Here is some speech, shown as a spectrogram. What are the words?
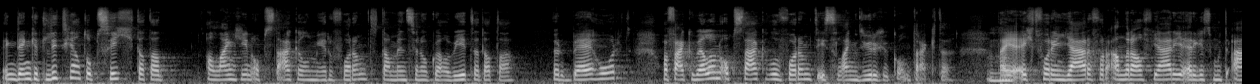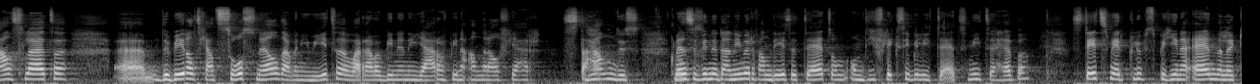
Ik denk het lidgeld op zich, dat dat al lang geen obstakel meer vormt. Dat mensen ook wel weten dat dat erbij hoort. Wat vaak wel een obstakel vormt, is langdurige contracten. Dat je echt voor een jaar, voor anderhalf jaar je ergens moet aansluiten. Um, de wereld gaat zo snel dat we niet weten waar we binnen een jaar of binnen anderhalf jaar staan. dus mensen vinden dat niet meer van deze tijd om, om die flexibiliteit niet te hebben. Steeds meer clubs beginnen eindelijk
